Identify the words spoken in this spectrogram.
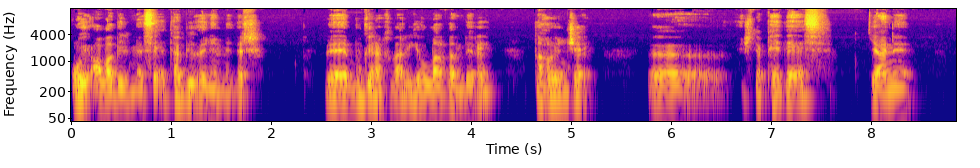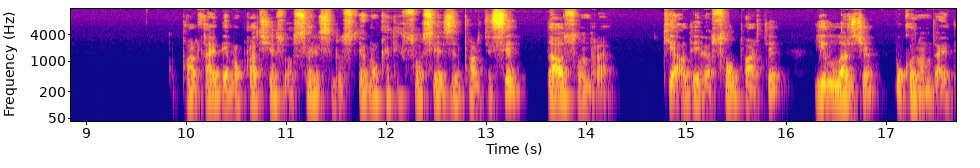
oy alabilmesi e, tabii önemlidir. Ve bugüne kadar yıllardan beri daha önce e, işte PDS yani Partay Demokratische Sosyalist Demokratik Sosyalizm Partisi daha sonra ki adıyla Sol Parti yıllarca bu konumdaydı.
